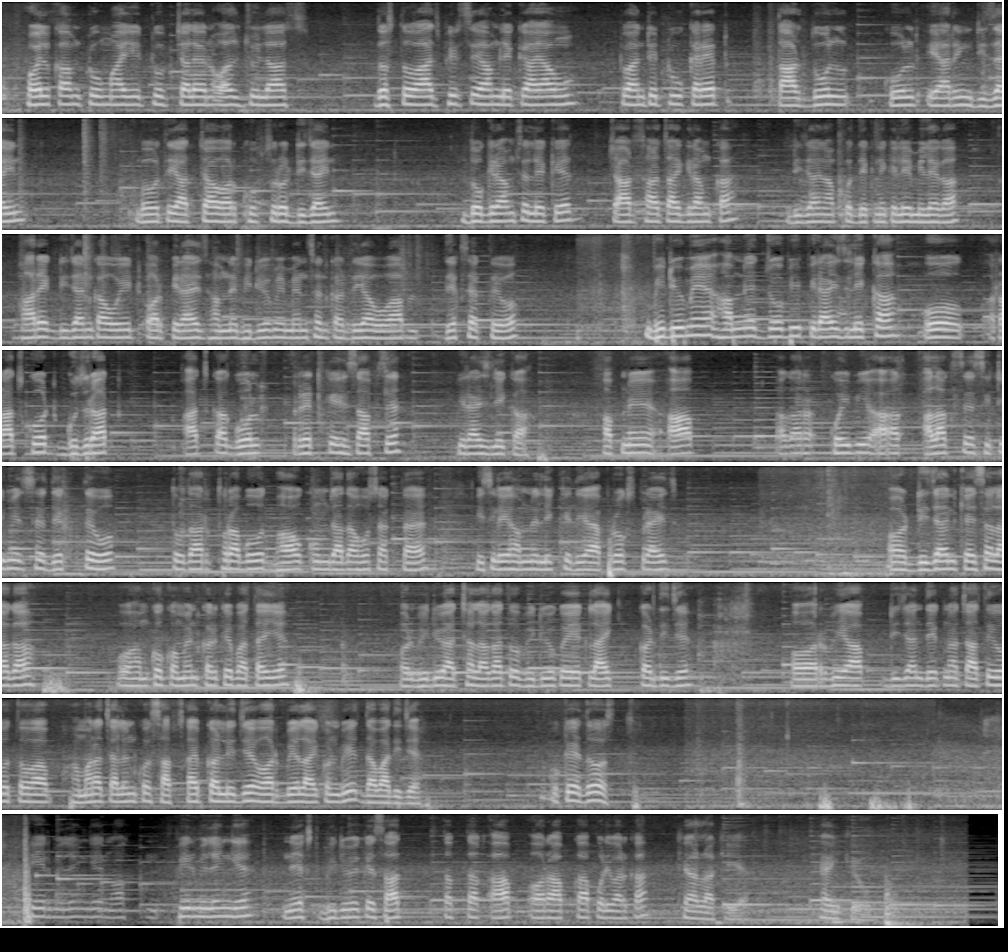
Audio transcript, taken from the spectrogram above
Welcome to my YouTube channel all jewellers दोस्तों, आज फिर से हम लेके आया हूँ 22 कैरेट तारदुल गोल्ड इयरिंग डिज़ाइन बहुत ही अच्छा और ख़ूबसूरत डिज़ाइन दो ग्राम से लेकर चार, साढ़े चार ग्राम का डिज़ाइन आपको देखने के लिए मिलेगा। हर एक डिज़ाइन का वेट और प्राइस हमने वीडियो में मेंशन कर दिया, वो आप देख सकते हो। वीडियो में हमने जो भी प्राइस लिखा, वो राजकोट, गुजरात, आज का गोल्ड रेट के हिसाब से प्राइस लिखा। अपने आप अगर कोई भी अलग से सिटी में से देखते हो तो उधर थोड़ा बहुत भाव कम ज़्यादा हो सकता है। इसलिए हमने लिख के दिया अप्रोक्स प्राइस और डिज़ाइन कैसा लगा, वो हमको कमेंट करके बताइए। और वीडियो अच्छा लगा तो वीडियो को एक लाइक कर दीजिए। और भी आप डिज़ाइन देखना चाहते हो तो आप हमारा चैनल को सब्सक्राइब कर लीजिए और बेल आइकन भी दबा दीजिए। ओके, दोस्त। फिर मिलेंगे फिर मिलेंगे नेक्स्ट वीडियो के साथ। तब तक आप और आपका परिवार का ख्याल रखिए। Thank you.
